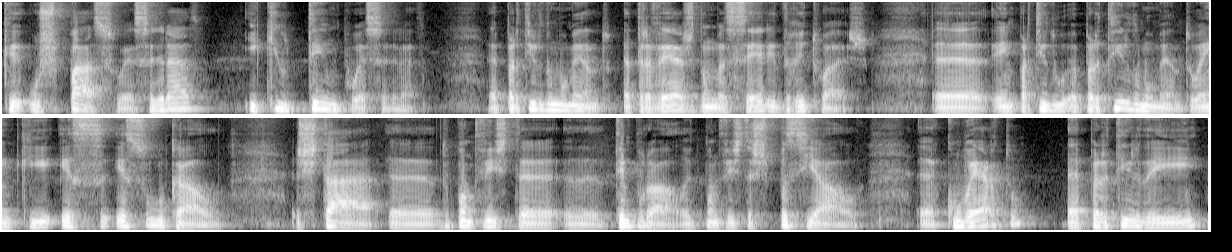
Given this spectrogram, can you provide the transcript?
que o espaço é sagrado e que o tempo é sagrado. A partir do momento, através de uma série de rituais, uh, em partido, a partir do momento em que esse, esse local está, uh, do ponto de vista uh, temporal e do ponto de vista espacial, coberto, a partir daí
